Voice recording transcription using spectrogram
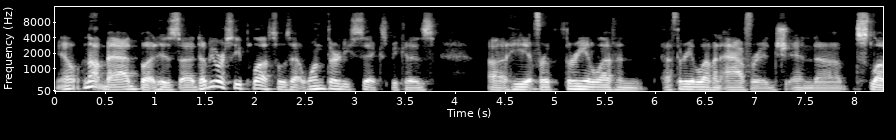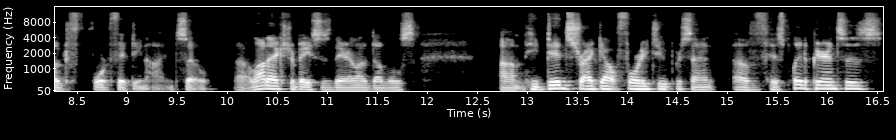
you know not bad. But his uh, WRC plus was at 136 because uh, he hit for 311 a 311 average and uh, slugged 459. So a lot of extra bases there, a lot of doubles. Um, he did strike out 42% of his plate appearances.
